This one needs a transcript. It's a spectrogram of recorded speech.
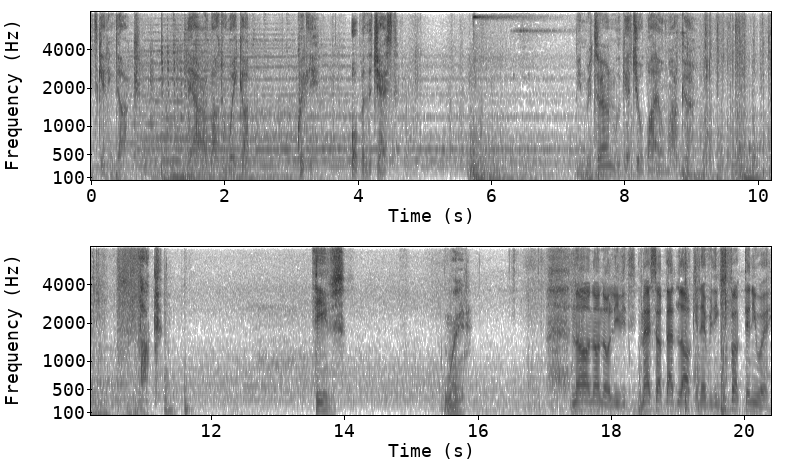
It's getting dark. They are about to wake up. Quickly, open the chest. In return, we'll get your biomarker. Fuck. Thieves. Wait, No, no, no, leave it. Mess up that lock and everything's fucked anyway.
